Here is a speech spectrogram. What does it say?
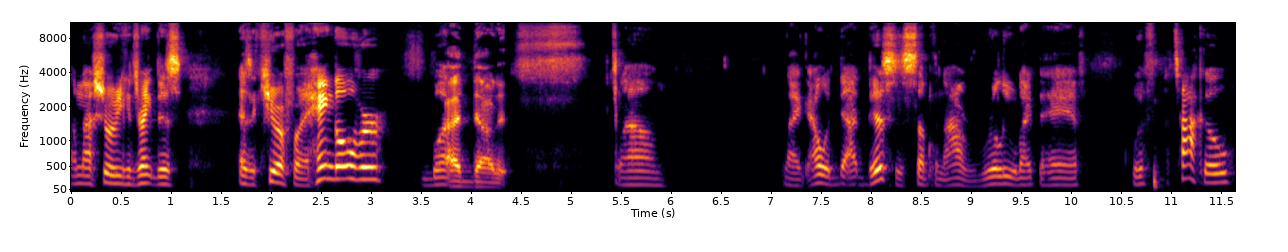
I'm not sure you can drink this as a cure for a hangover, but I doubt it. Um, like I would, I, this is something I really would like to have with a taco,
